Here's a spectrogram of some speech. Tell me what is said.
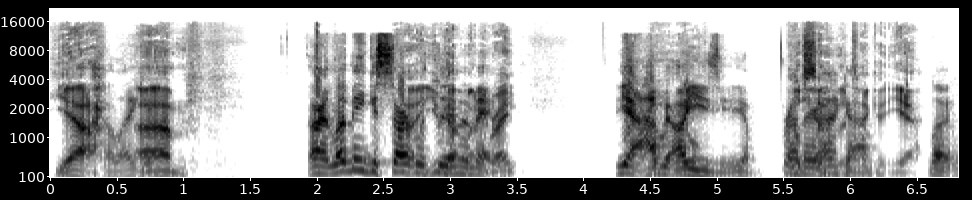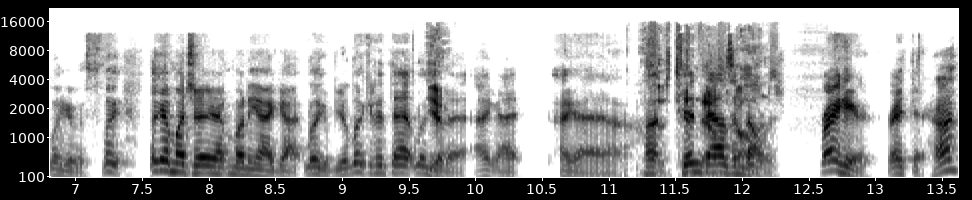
Yeah. I like it. um, All right, let me get start uh, with the got MMA. money, right? Yeah, I'll, We'll- I'll we'll- use you. Yeah, brother, I got. ticket. Yeah. Look, look at this. Look, look how much money I got. Look, if you're looking at that, look Yeah. at that. I got, I got, uh, ten thousand $10,000. right here, right there. Huh?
